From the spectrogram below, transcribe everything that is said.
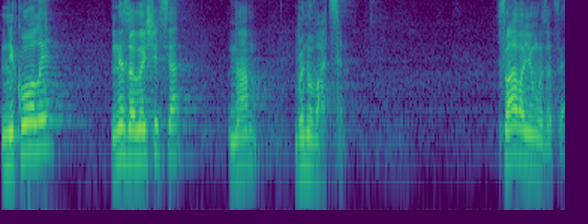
ніколи не залишиться нам винуватцем. Слава йому за це.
